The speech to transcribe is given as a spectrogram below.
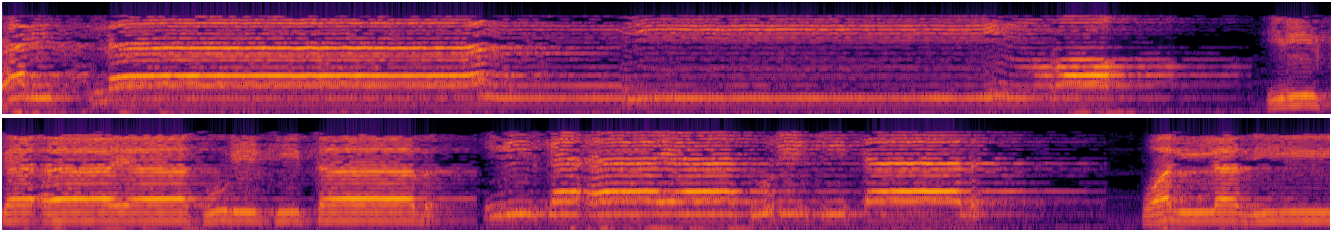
ألف لام ميم را. تلك آيات الكتاب. تلك آيات الكتاب. والذين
